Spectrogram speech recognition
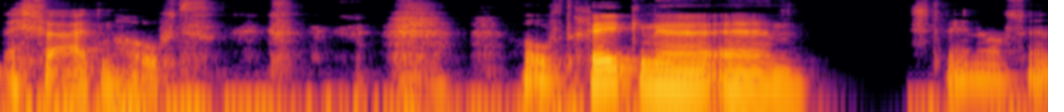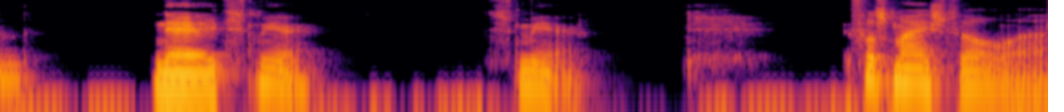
Even uit mijn hoofd. Hoofdrekenen. Um, is het 2,5 cent? Nee, het is meer. Het is meer. Volgens mij is het wel. Uh,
